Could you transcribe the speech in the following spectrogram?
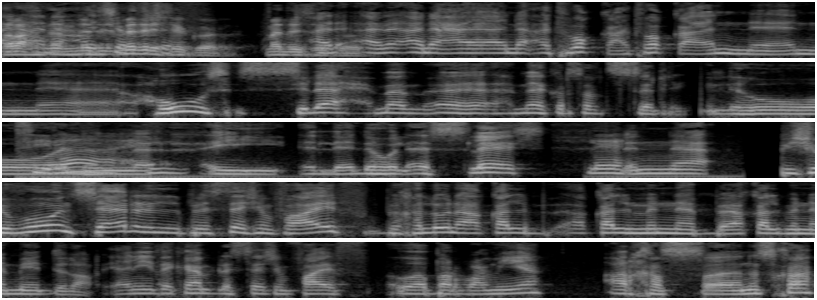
صراحة ما ادري. إيش أقول ما أدري إيش أقول أنا أنا أنا أتوقع أتوقع ان إن هو سلاح مايكروسوفت السري اللي هو سلاحي. ال- إي اللي اللي هو ال S ليش؟ ليه؟ لأن بيشوفون سعر البلاي ستيشن 5 بيخلونه أقل أقل منه باقل منه ب 100 دولار يعني إذا كان بلاي ستيشن 5 ب 400 أرخص نسخة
